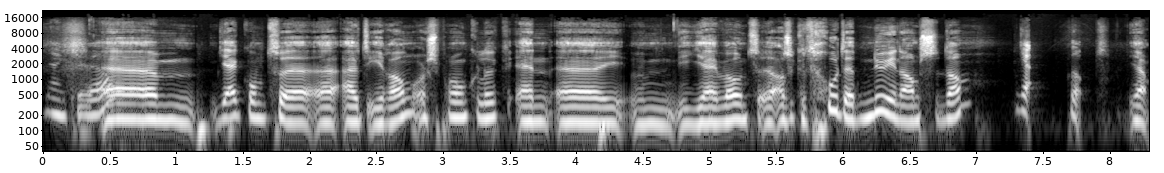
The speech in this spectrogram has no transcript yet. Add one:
Dankjewel. Um, jij komt uh, uit Iran oorspronkelijk. En uh, jij woont, als ik het goed heb, nu in Amsterdam. Ja, klopt. Ja.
